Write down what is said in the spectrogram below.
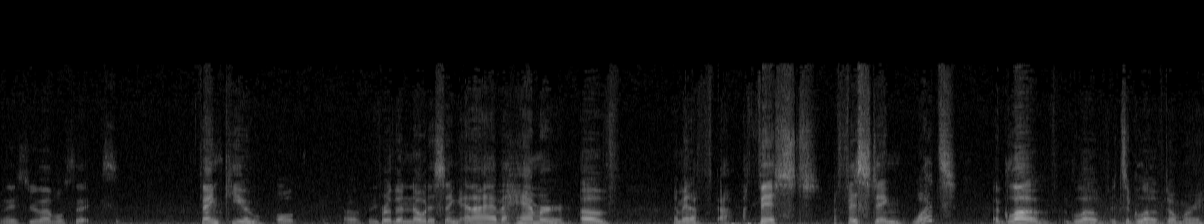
At least you're level 6. Thank you Oh, oh thank for you. the noticing. And I have a hammer of, I mean a fist, a fisting. What? A glove. A glove. It's a glove. Don't worry.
